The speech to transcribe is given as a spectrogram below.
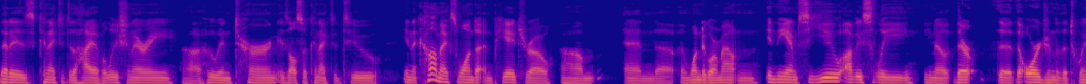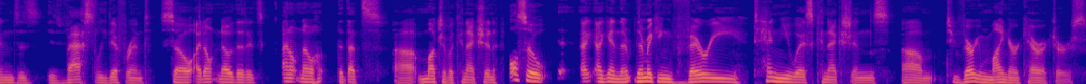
that is connected to the High Evolutionary, uh, who in turn is also connected to in the comics Wanda and Pietro. Um, and uh, and Wundagore Mountain in the MCU, obviously, you know, they're the the origin of the twins is is vastly different. So I don't know that it's I don't know that that's uh, much of a connection. Also, again, they're they're making very tenuous connections um, to very minor characters.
